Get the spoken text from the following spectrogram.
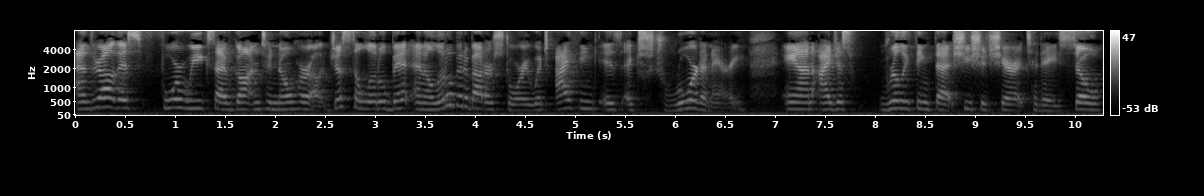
and throughout this four weeks, I've gotten to know her just a little bit and a little bit about her story, which I think is extraordinary. And I just really think that she should share it today. So,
